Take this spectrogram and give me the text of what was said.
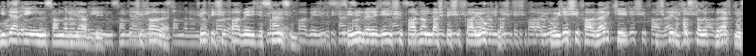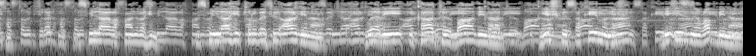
gider ey insanların Rabbi. Şifa ver. Çünkü şifa verici sensin. Senin vereceğin şifadan başka şifa yoktur. Öyle şifa ver ki hiçbir hastalık bırakmasın. Bismillahirrahmanirrahim. Bismillahi turbetü ardina ve ri'ikatü badina. yeşfi sakimuna bi izni Rabbina.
